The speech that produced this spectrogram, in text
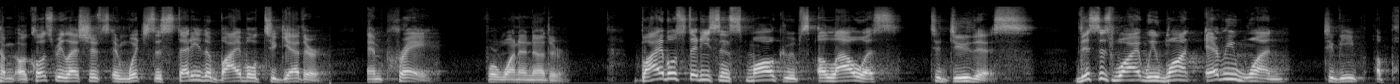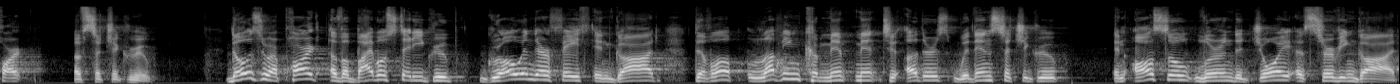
or close relationships in which to study the Bible together and pray for one another. Bible studies in small groups allow us to do this. This is why we want everyone to be a part of such a group. Those who are part of a Bible study group grow in their faith in God, develop loving commitment to others within such a group, and also learn the joy of serving God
